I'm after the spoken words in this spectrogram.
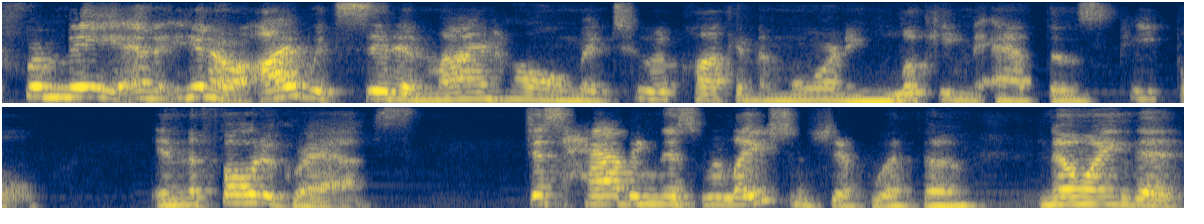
for me, and you know, I would sit in my home at two o'clock in the morning looking at those people in the photographs, just having this relationship with them, knowing that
